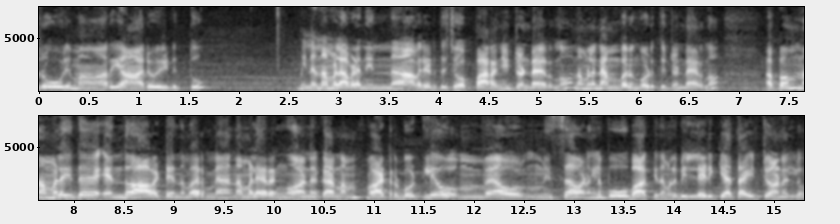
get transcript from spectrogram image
ട്രോളി മാറി ആരോ എടുത്തു. പിന്നെ നമ്മൾ അവിടെ നിന്ന് അവരുടെ അടുത്ത് ചോ പറഞ്ഞിട്ടുണ്ടായിരുന്നു. നമ്മൾ നമ്പറും കൊടുത്തിട്ടുണ്ടായിരുന്നു. അപ്പം നമ്മളിത് എന്തോ ആവട്ടെ എന്ന് പറഞ്ഞ് നമ്മൾ ഇറങ്ങുവാണ്. കാരണം വാട്ടർ ബോട്ടിൽ മിസ്സാവണമെങ്കിൽ പോകും ബാക്കി. നമ്മൾ ബില്ലടിക്കാത്ത ഐറ്റം ആണല്ലോ.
